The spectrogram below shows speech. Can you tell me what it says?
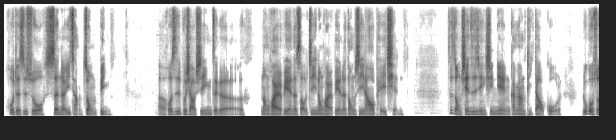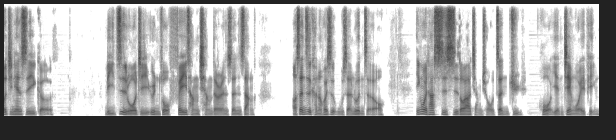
或者是说生了一场重病，呃，或是不小心这个。弄坏了别人的手机，弄坏了别人的东西，然后赔钱。这种限制性信念刚刚提到过了。如果说今天是一个理智逻辑运作非常强的人身上，啊，甚至可能会是无神论者哦，因为他事事都要讲求证据或眼见为凭，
